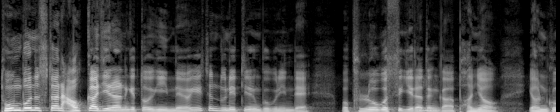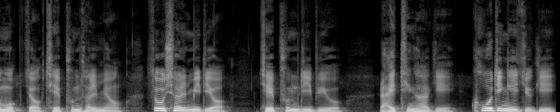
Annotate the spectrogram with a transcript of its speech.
돈 버는 수단 아홉 가지라는 게 또 여기 있네요. 이게 좀 눈에 띄는 부분인데 뭐 블로그 쓰기라든가 번역, 연구 목적, 제품 설명, 소셜 미디어, 제품 리뷰, writing하기, 코딩 해주기,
